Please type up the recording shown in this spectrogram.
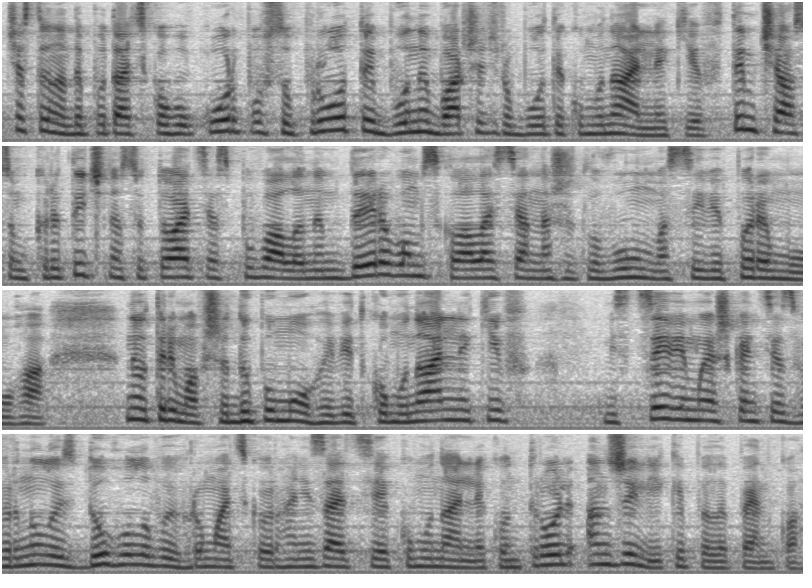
Частина депутатського корпусу проти, бо не бачать роботи комунальників. Тим часом критична ситуація з поваленим деревом склалася на житловому масиві Перемога. Не отримавши допомоги від комунальників, місцеві мешканці звернулись до голови громадської організації Комунальний контроль Анжеліки Пилипенко.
